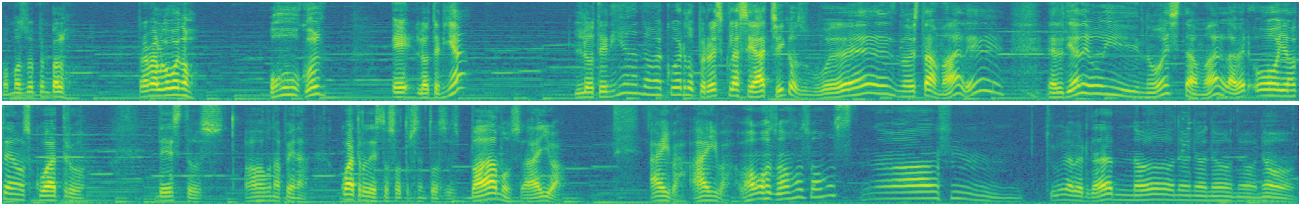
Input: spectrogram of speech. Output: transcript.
Vamos, Weapon Tráeme algo bueno. Oh, Gold. Eh, ¿Lo tenía? Lo tenía, no me acuerdo, pero es clase A, chicos. Pues no está mal, ¿eh? El día de hoy no está mal. A ver, oh, ya no tenemos cuatro de estos. Oh, una pena. Cuatro de estos otros entonces. Vamos, ahí va. Ahí va, ahí va. Vamos, vamos, vamos. No, hmm. Tú, la verdad, no, no, no, no, no, no.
